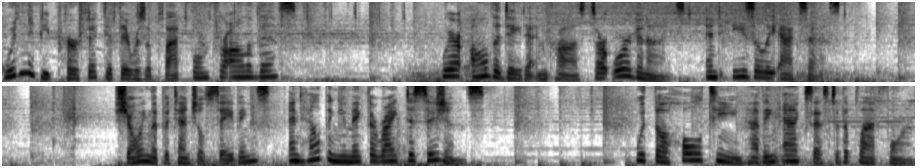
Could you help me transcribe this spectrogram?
Wouldn't it be perfect if there was a platform for all of this? Where all the data and costs are organized and easily accessed. Showing the potential savings and helping you make the right decisions. With the whole team having access to the platform,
